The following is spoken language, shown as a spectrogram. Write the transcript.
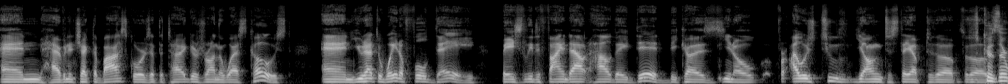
and having to check the box scores if the Tigers are on the West Coast, and you'd have to wait a full day basically to find out how they did because you know for, I was too young to stay up to the to the Because there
